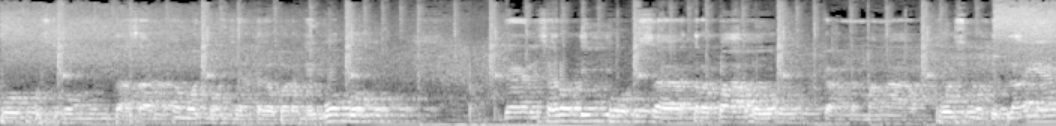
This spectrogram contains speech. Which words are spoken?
po, gusto kong itaasan ng kamot kung saan taga barangay Muko. Dahil sa din po sa trabaho kang mga force multiplier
